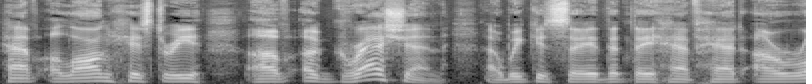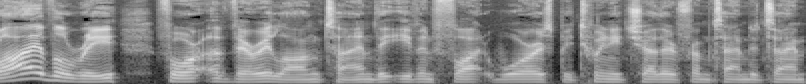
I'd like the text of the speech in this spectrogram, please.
have a long history of aggression. Uh, we could say that they have had a rivalry for a very long time. They even fought wars between each other from time to time.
